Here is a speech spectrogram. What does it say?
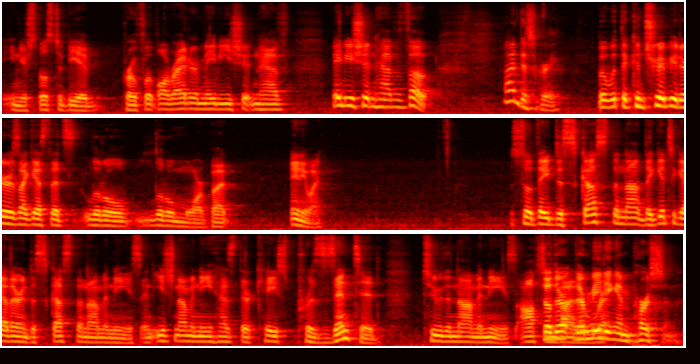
and you're supposed to be a pro football writer, maybe you shouldn't have maybe you shouldn't have a vote. I disagree. But with the contributors, I guess that's little little more. But anyway, so they discuss the nom- they get together and discuss the nominees, and each nominee has their case presented to the nominees. Often so they're they're the meeting in person.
